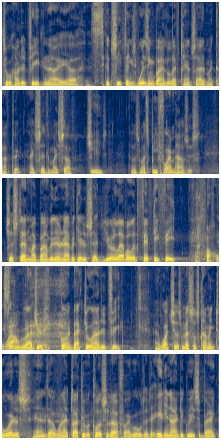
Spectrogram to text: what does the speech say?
to 100 feet, and I uh, could see things whizzing by the left hand side of my cockpit. I said to myself, geez, those must be farmhouses. Just then, my bombardier navigator said, You're level at 50 feet. Oh, I wow. said, Roger, going back to 100 feet. I watched those missiles coming toward us, and uh, when I thought they were close enough, I rolled into 89 degrees of bank.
